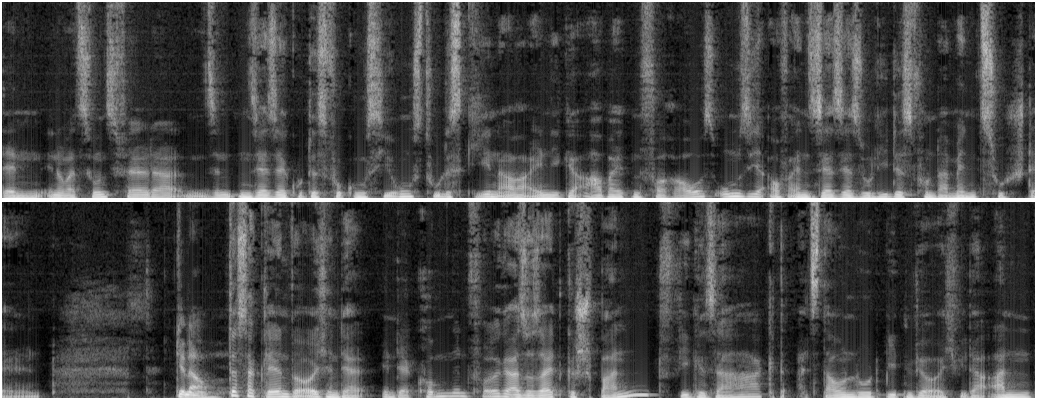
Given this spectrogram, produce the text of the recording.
Denn Innovationsfelder sind ein sehr, sehr gutes Fokussierungstool. Es gehen aber einige Arbeiten voraus, um sie auf ein sehr, sehr solides Fundament zu stellen. Genau. Das erklären wir euch in der, in der kommenden Folge. Also seid gespannt. Wie gesagt, als Download bieten wir euch wieder an,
